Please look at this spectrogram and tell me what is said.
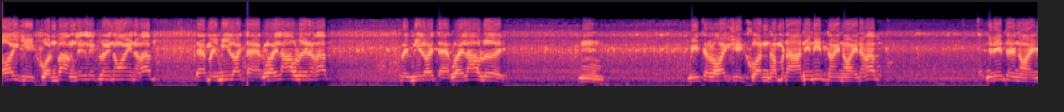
รอยขีดข่วนบ้างเล็กๆน้อยๆนะครับ แต่ไม่มีรอยแตกรอยเล่าเลยนะครับ ไม่มีรอยแตกรอยเล่าเลย อืมมีแต่รอยขีดข่วนธรรมดานิดๆหน่อยๆนะครับนิดๆหน่อยๆ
